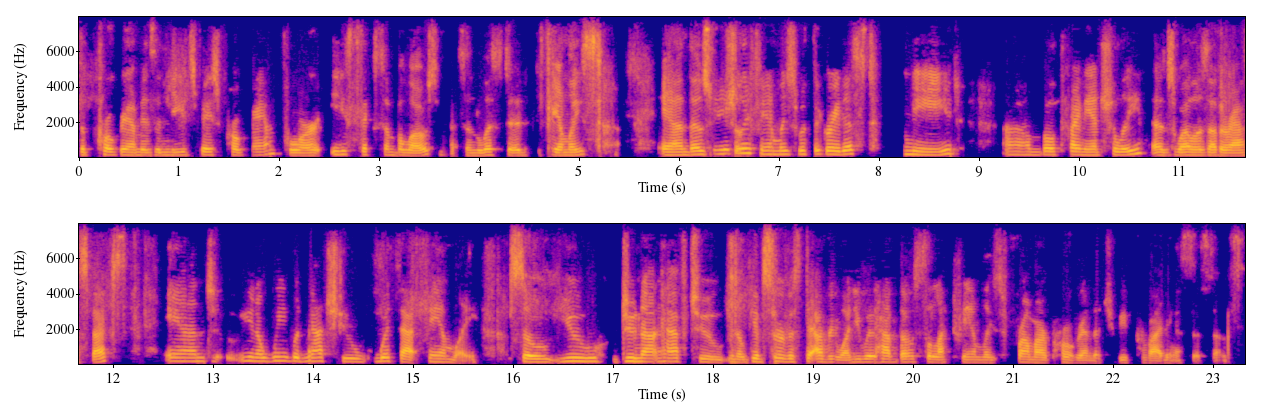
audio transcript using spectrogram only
the program is a needs-based program for E6 and below, so that's enlisted families. And those are usually families with the greatest need um, both financially as well as other aspects. And, you know, we would match you with that family. So you do not have to, you know, give service to everyone. You would have those select families from our program that you'd be providing assistance.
